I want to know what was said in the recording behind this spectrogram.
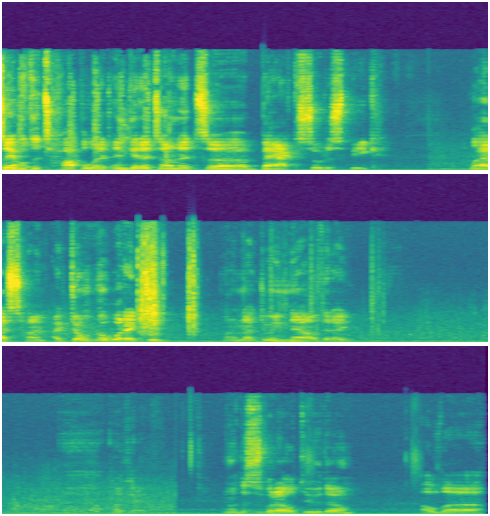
Was able to topple it and get it on its uh, back, so to speak, last time. I don't know what I did, what I'm not doing now that I... Okay. You know what, this is what I'll do, though. I'll, uh,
